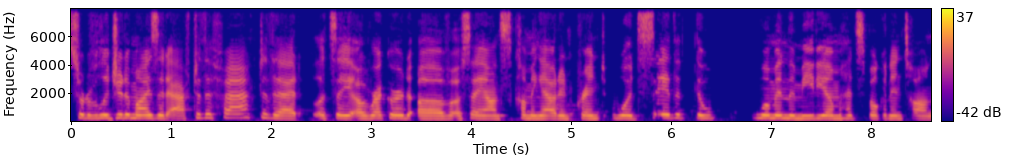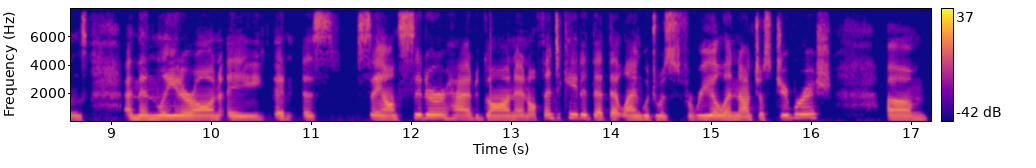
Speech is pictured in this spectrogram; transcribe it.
sort of legitimize it after the fact that let's say a record of a seance coming out in print would say that the woman, the medium, had spoken in tongues, and then later on, a, a, a seance sitter had gone and authenticated that that language was for real and not just gibberish. Um,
